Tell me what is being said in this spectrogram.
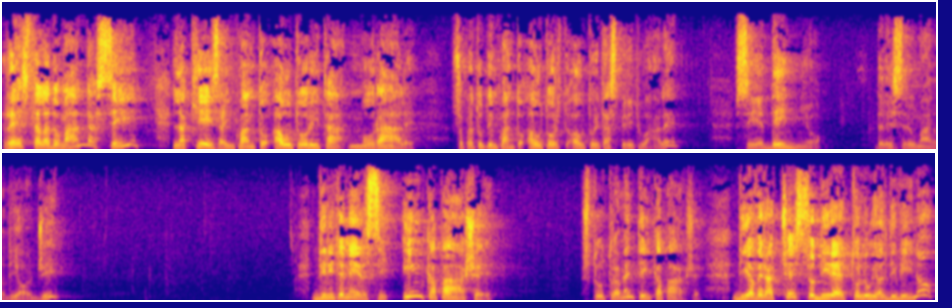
resta la domanda se la Chiesa in quanto autorità morale, soprattutto in quanto autorità spirituale, se è degno dell'essere umano di oggi, di ritenersi incapace, strutturalmente incapace, di avere accesso diretto lui al divino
